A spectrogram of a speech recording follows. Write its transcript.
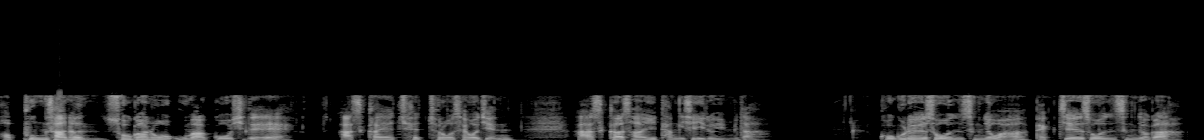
법풍사는 소가노 우마코 시대에 아스카에 최초로 세워진 아스카사의 당시 이름입니다. 고구려에서 온 승려와 백제에서 온 승려가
